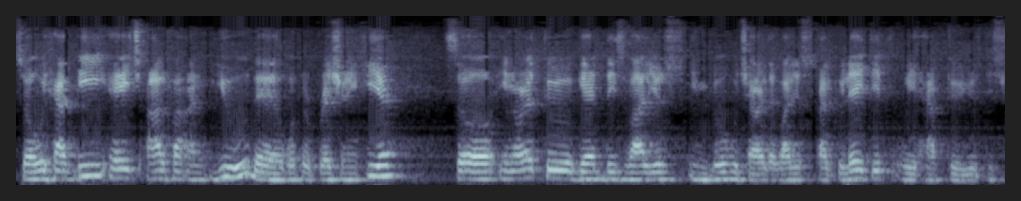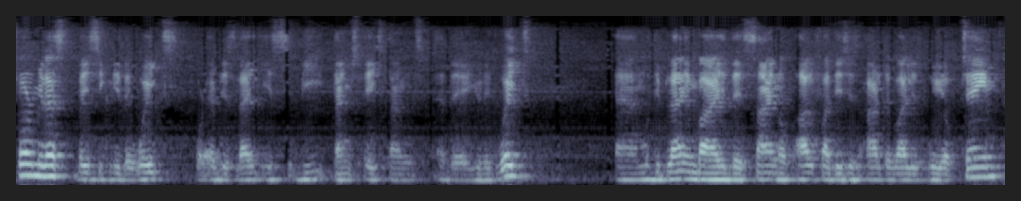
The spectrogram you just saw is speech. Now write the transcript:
So we have B, H, alpha, and U, the water pressure in here. So in order to get these values in blue, which are the values calculated, we have to use these formulas. Basically, the weights for every slide is B times H times the unit weight. Uh, multiplying by the sine of alpha, these are the values we obtain.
